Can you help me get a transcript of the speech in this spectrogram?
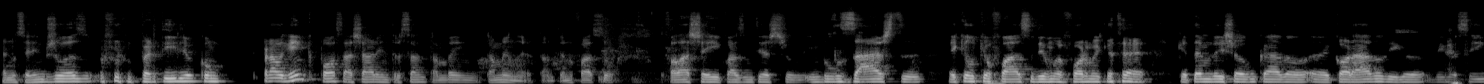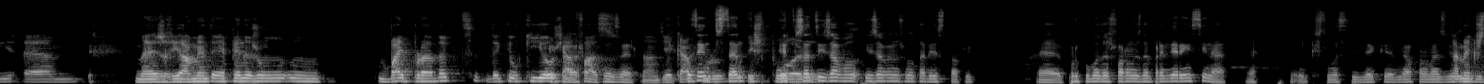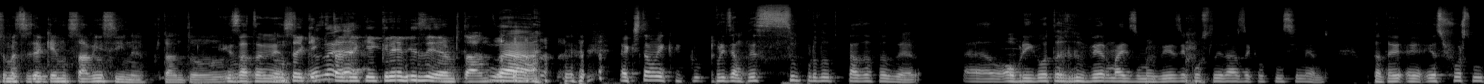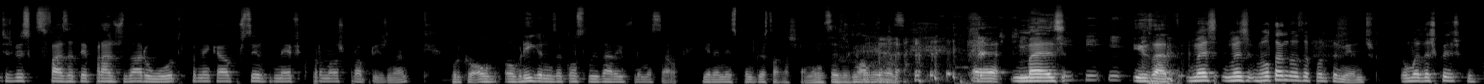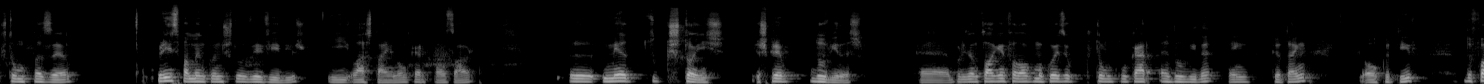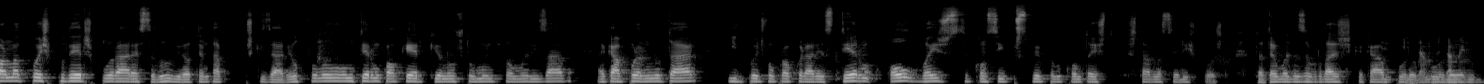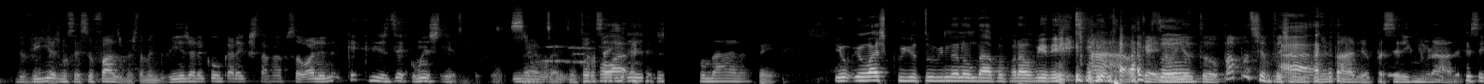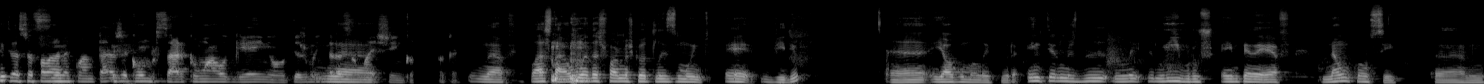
para não ser invejoso, partilho com para alguém que possa achar interessante também, também ler. Portanto, eu não faço. Falaste aí, quase um texto, embelezaste aquilo que eu faço de uma forma que até, que até me deixou um bocado uh, corado, digo, digo assim. Um, mas realmente é apenas um, um byproduct daquilo que eu já faço. Portanto, e mas é interessante, expor... é interessante e, já, e já vamos voltar a esse tópico. Uh, porque uma das formas de aprender é ensinar. Né? Costuma-se dizer que a melhor forma às vezes. Também costuma-se dizer que quem não sabe ensina, portanto. Exatamente. Não sei o que, é que estás é... aqui a querer dizer, portanto. A questão é que, por exemplo, esse subproduto que estás a fazer uh, obrigou-te a rever mais uma vez e a consolidares aquele conhecimento. Portanto, é, é, esse esforço muitas vezes que se faz até para ajudar o outro também acaba por ser benéfico para nós próprios, não é? Porque obriga-nos a consolidar a informação. E era nesse ponto que eu estava a chegar, não sejas maldoso. uh, mas, exato. Mas, mas voltando aos apontamentos, uma das coisas que costumo fazer, principalmente quando estou a ver vídeos, e lá está, eu não quero pausar, uh, meto questões. Eu escrevo dúvidas. Uh, por exemplo, se alguém falou alguma coisa, eu costumo colocar a dúvida em que eu tenho ou que eu tive, de forma a depois poder explorar essa dúvida ou tentar pesquisar. Ele falou um termo qualquer que eu não estou muito familiarizado, acabo por anotar e depois vou procurar esse termo ou vejo se consigo perceber pelo contexto que está a ser exposto. Portanto, é uma das abordagens que acaba por. E, também, por, também devias, não sei se o fazes, mas também devias era colocar a questão à pessoa: olha, o que é que querias dizer com este termo? Certo, certo. Eu estou a falar. Sim. Eu, eu acho que o YouTube ainda não dá para parar o vídeo. Ah, ok, no YouTube. Pá, podes sempre deixar ah. um comentário para ser ignorado. Eu pensei que estivesse a falar Sim. quando estás a conversar com alguém ou teres uma interação não. mais síncrona. Okay. Não, lá está. Uma das formas que eu utilizo muito é vídeo uh, e alguma leitura. Em termos de livros em PDF, não consigo. Um,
